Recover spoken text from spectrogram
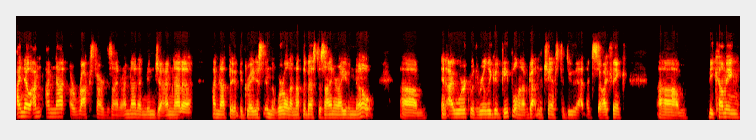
i know i'm i'm not a rock star designer. I'm not a ninja. I'm not a i'm not the, the greatest in the world. I'm not the best designer i even know. Um, and i work with really good people and i've gotten the chance to do that. And so i think um, becoming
